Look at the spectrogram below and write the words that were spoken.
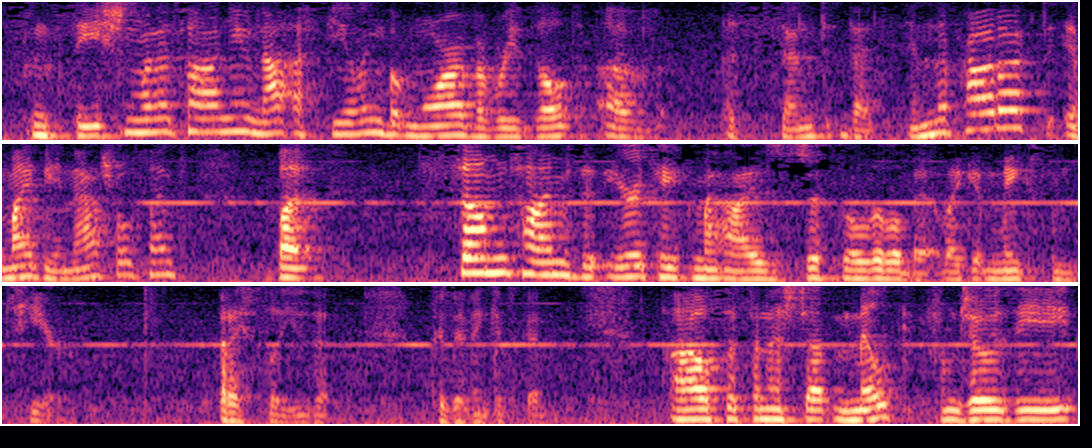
sensation when it's on you, not a feeling, but more of a result of a scent that's in the product. It might be a natural scent, but sometimes it irritates my eyes just a little bit, like it makes them tear. But I still use it because I think it's good. I also finished up Milk from Josie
